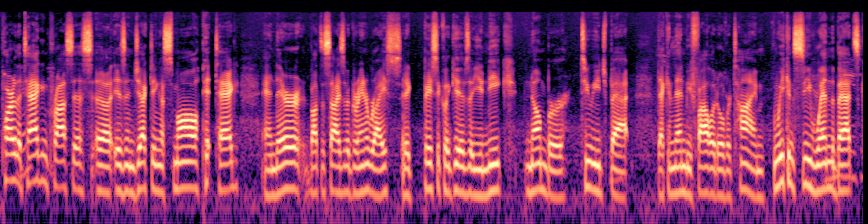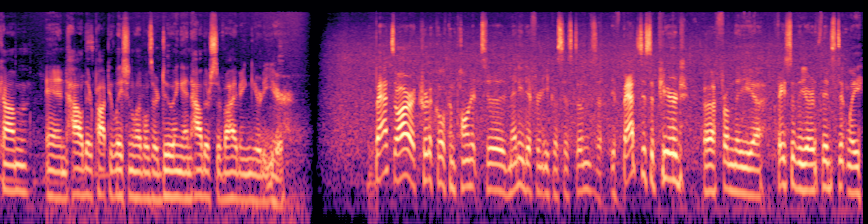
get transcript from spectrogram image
Part of the tagging process uh, is injecting a small pit tag and they're about the size of a grain of rice. It basically gives a unique number to each bat that can then be followed over time. We can see when the bats come and how their population levels are doing and how they're surviving year to year. Bats are a critical component to many different ecosystems. If bats disappeared uh, from the uh, face of the earth instantly,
